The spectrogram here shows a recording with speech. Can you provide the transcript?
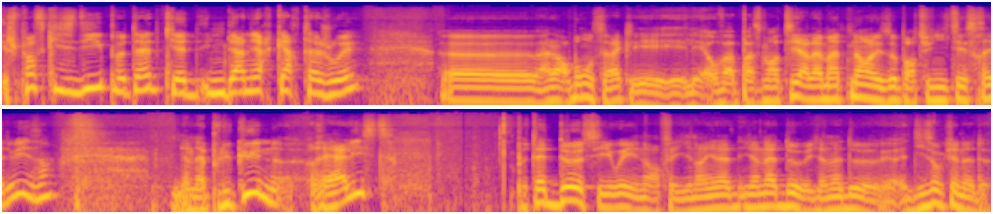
je pense qu'il se dit peut-être qu'il y a une dernière carte à jouer. Euh, alors bon, c'est vrai que les, les- on va pas se mentir, là maintenant les opportunités se réduisent. hein. Il n'y en a plus qu'une réaliste. Peut-être deux, si oui, non, il y, en a, il y en a deux, il y en a deux. Disons qu'il y en a deux.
